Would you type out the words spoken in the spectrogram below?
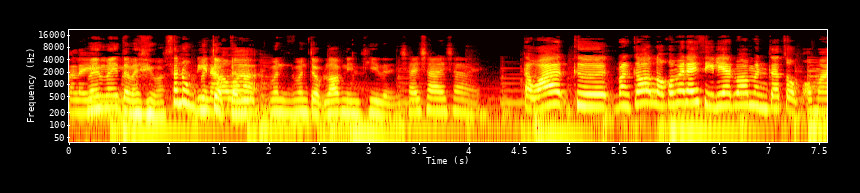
อะไรไม่ไม่แต่หมายถึงว่าสนุกดีมันนะจบกันว่ามันมันจบรอบนี้ทุกทีเลย ใช่ใช่ใช่ แต่ว่าคือมันก็เราก็ไม่ได้ซีเรียสว่ามันจะจบออกมา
